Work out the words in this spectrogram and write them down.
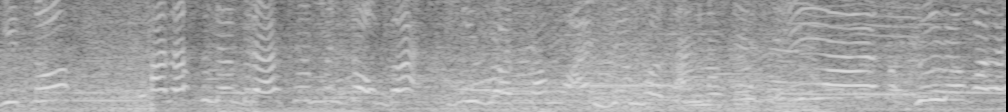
gitu karena sudah berhasil mencoba. Ini buat kamu aja buat anaknya. Iya terus dulu kalau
